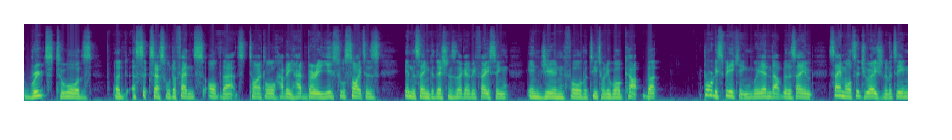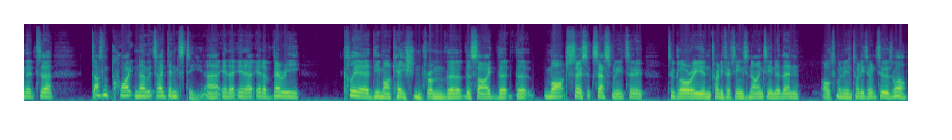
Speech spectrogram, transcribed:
routes towards a, a successful defence of that title, having had very useful sighters in the same conditions they're going to be facing in June for the T20 World Cup. But broadly speaking, we end up with the same same old situation of a team that uh, doesn't quite know its identity uh, in a in a in a very clear demarcation from the the side that that marched so successfully to to glory in 2015 to 19, and then ultimately in 2022 as well.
